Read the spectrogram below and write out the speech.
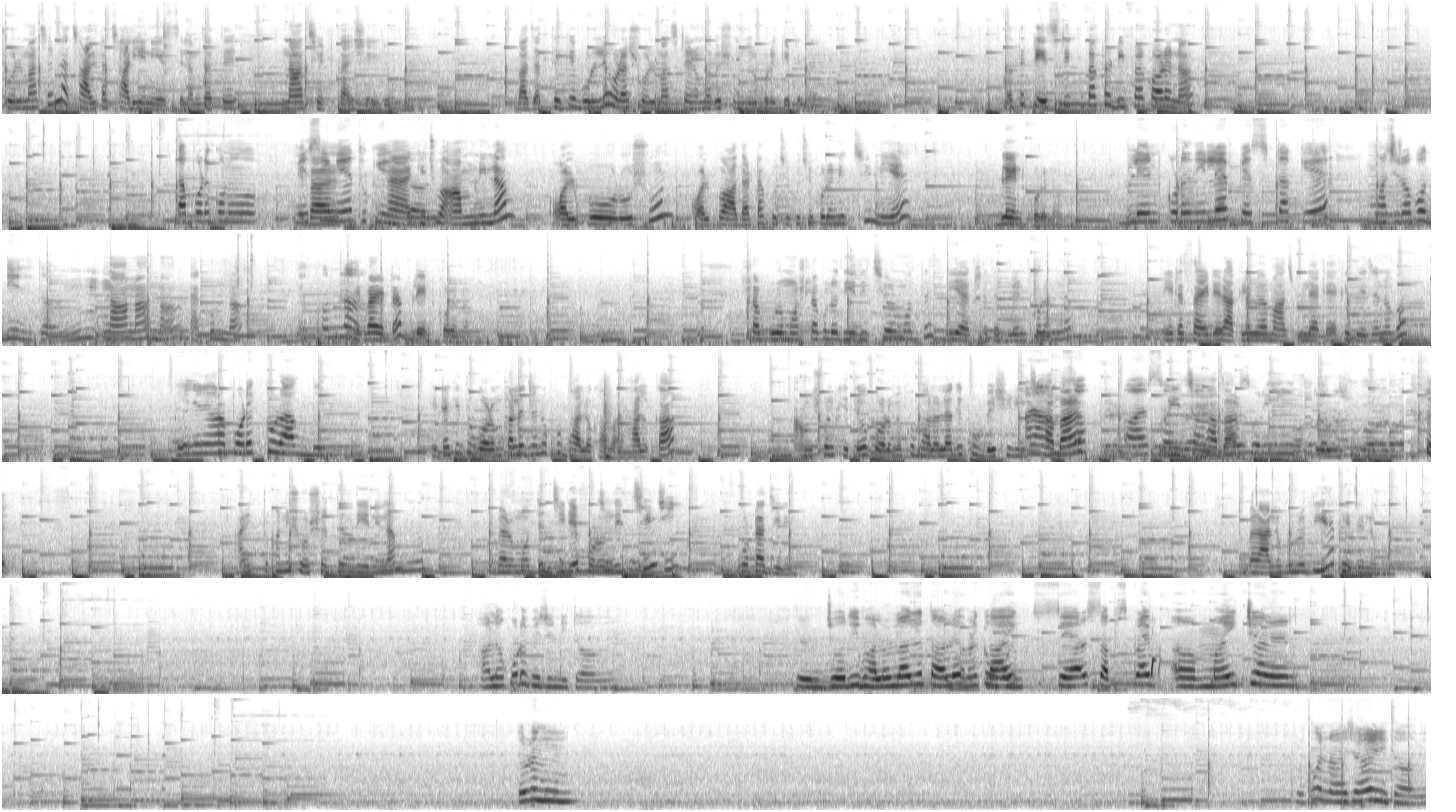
শোল মাছের না ছালটা ছাড়িয়ে নিয়ে এসেছিলাম যাতে না ছেটকায় সেই জন্য। বাজার থেকে বললে ওরা শোল মাছটা এরমভাবে সুন্দর করে কেটে দেয়। তাতে টেস্টে খুব একটা ডিফার করে না। তারপরে কোনো মেশিনে ঠুকিয়ে হ্যাঁ কিছু আম নিলাম অল্প রসুন অল্প আদাটা কুচি কুচি করে নিচ্ছি নিয়ে ব্লেন্ড করে নেব। ব্লেন্ড করে নিলে পেস্টটাকে মাছের ওপর দিয়ে দিতে হবে। না না না এখন না। এখন না। এবার এটা ব্লেন্ড করে নেব। সব গুঁড়ো মশলাগুলো দিয়ে দিচ্ছি ওর মধ্যে দিয়ে একসাথে ব্লেন্ড করে নিলাম। এটা সাইডে রাখলে এবার মাছগুলো একে একে ভেজে নেব। ভেজে নেওয়ার পরে একটু রাখবে। এটা কিন্তু গরমকালের জন্য খুব ভালো খাবার। হালকা আমশোল খেতেও গরমে খুব ভালো লাগে খুব বেশি রিচ খাবার রিচ খাবার। আর একটুখানি সর্ষের তেল দিয়ে নিলাম। এবার ওর মধ্যে জিরে ফোড়ন দিচ্ছি। গোটা জিরে। এবার আলুগুলো দিয়ে ভেজে নেব। ভালো করে ভেজে নিতে হবে। যদি ভালো লাগে তাহলে like share subscribe my channel ধরে নুন। উপর নাড়াচাড়া নিতে হবে।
